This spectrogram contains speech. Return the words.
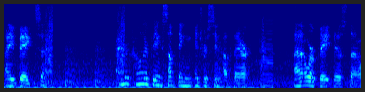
I need bait recall there being something interesting up there. I don't know where bait is, though.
